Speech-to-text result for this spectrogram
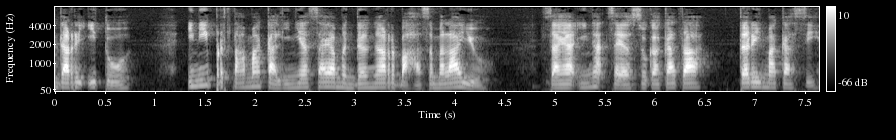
dari itu, ini pertama kalinya saya mendengar bahasa Melayu. Saya ingat saya suka kata terima kasih.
